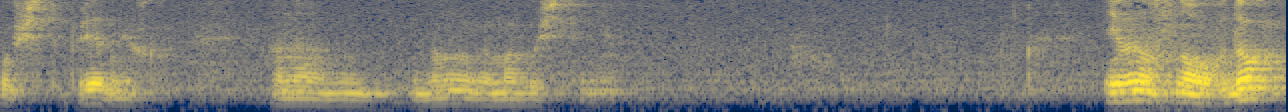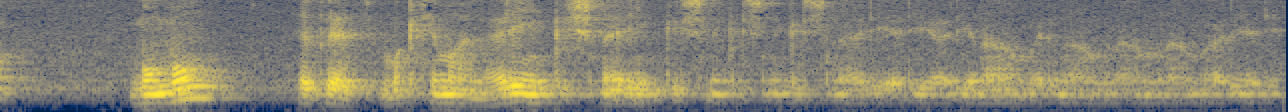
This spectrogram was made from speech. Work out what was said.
в обществе преданных, она намного могущественнее. И потом снова вдох, бум-бум, и опять максимально. Ари Кришна, Ари Кришна, Кришна, Кришна, Ари, Ари, Ари, Нам, Ари, Нам, Нам, Нам, Ари, Ари.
